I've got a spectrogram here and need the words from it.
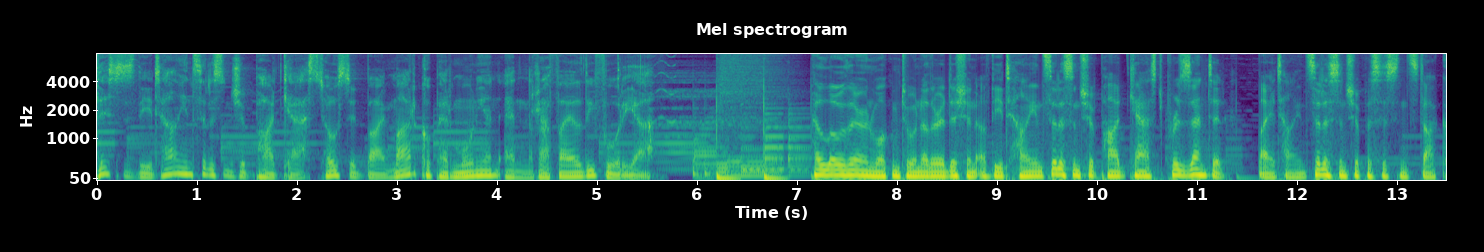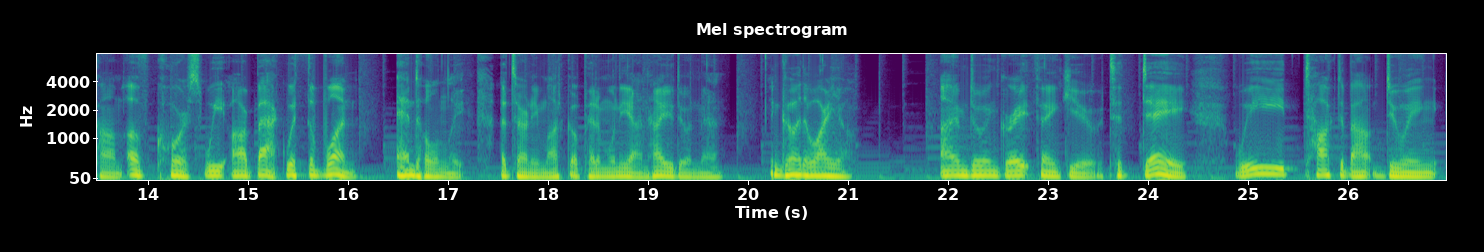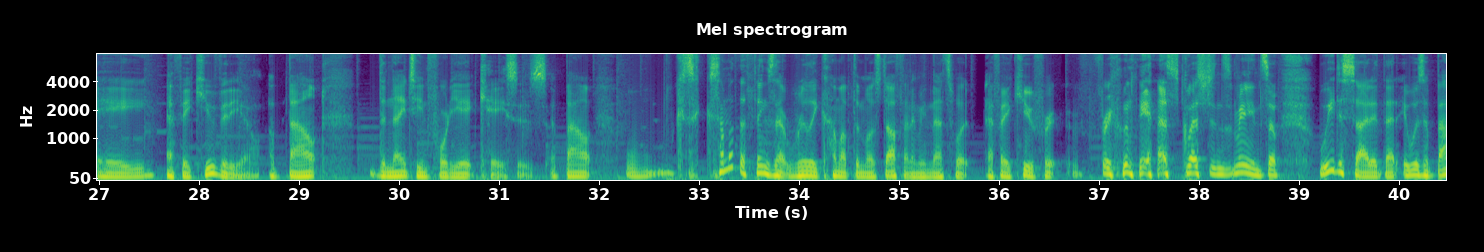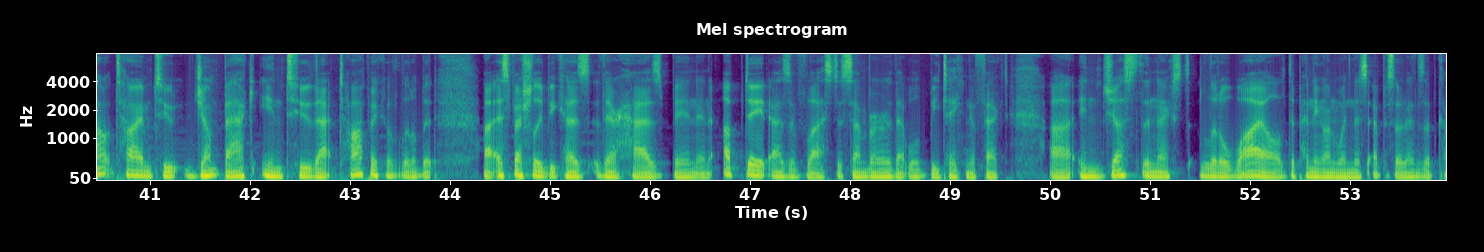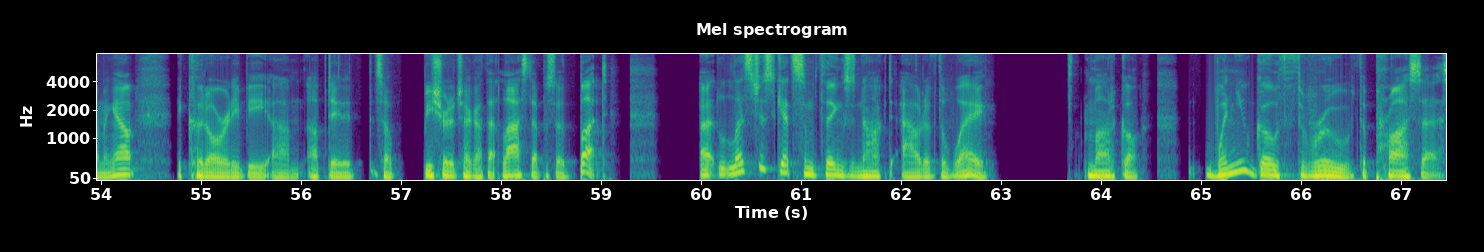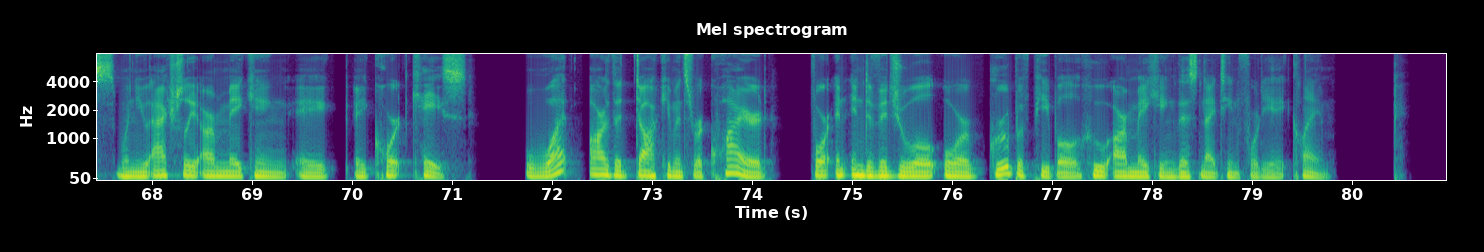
This is the Italian Citizenship Podcast hosted by Marco Permunian and Rafael Di Furia. Hello there, and welcome to another edition of the Italian Citizenship Podcast presented by Italiancitizenshipassistance.com. Of course, we are back with the one and only attorney Marco Permunian. How you doing, man? Good, how are you? I'm doing great, thank you. Today, we talked about doing a FAQ video about the 1948 cases, about some of the things that really come up the most often. I mean, that's what FAQ for frequently asked questions means. So we decided that it was about time to jump back into that topic a little bit, uh, especially because there has been an update as of last December that will be taking effect uh, in just the next little while, depending on when this episode ends up coming out. It could already be um, updated. So be sure to check out that last episode. But uh, let's just get some things knocked out of the way. Marco, when you go through the process, when you actually are making a, a court case, what are the documents required for an individual or group of people who are making this 1948 claim?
